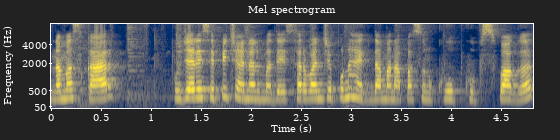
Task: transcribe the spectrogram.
नमस्कार. पूजा रेसिपी चॅनलमध्ये सर्वांचे पुन्हा एकदा मनापासून खूप खूप स्वागत.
